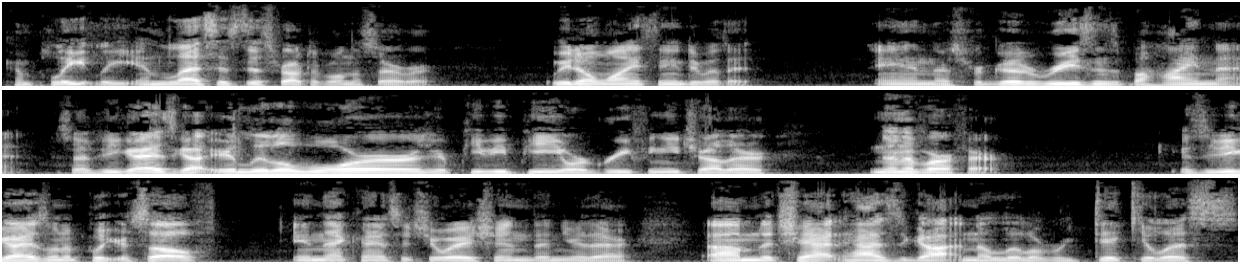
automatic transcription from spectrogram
completely unless it's disruptive on the server. We don't want anything to do with it, and there's for good reasons behind that. So if you guys got your little wars, your PvP, or griefing each other, none of our affair. Because if you guys want to put yourself in that kind of situation, then you're there. Um, the chat has gotten a little ridiculous,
